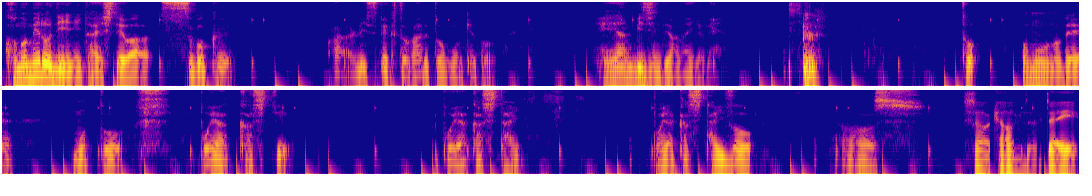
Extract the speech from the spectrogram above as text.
このメロディーに対してはすごくあリスペクトがあると思うけど、平安美人ではないよね。と思うので、もっとぼやかして、ぼやかしたい。ぼやかしたいぞ。よーし。Second day,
